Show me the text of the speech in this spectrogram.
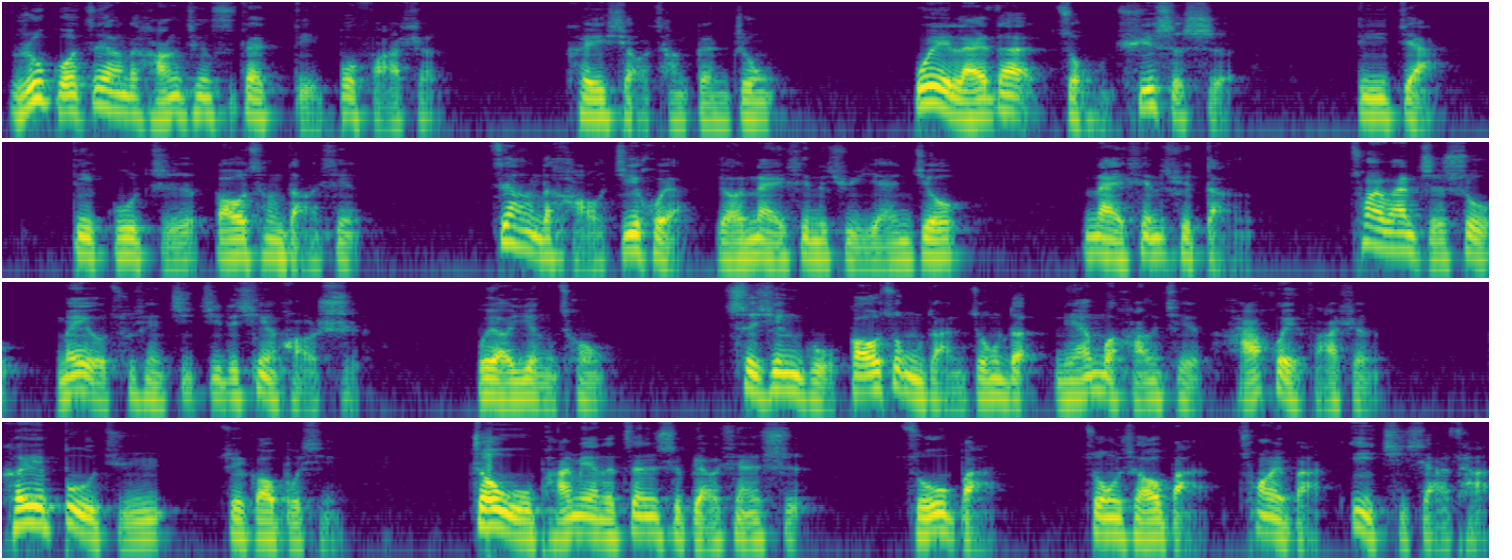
如果这样的行情是在底部发生，可以小仓跟踪。未来的总趋势是低价、低估值、高成长性，这样的好机会啊，要耐心的去研究，耐心的去等。创业板指数。没有出现积极的信号时，不要硬冲。次新股高送转中的年末行情还会发生，可以布局追高不行。周五盘面的真实表现是，主板、中小板、创业板一起下探，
